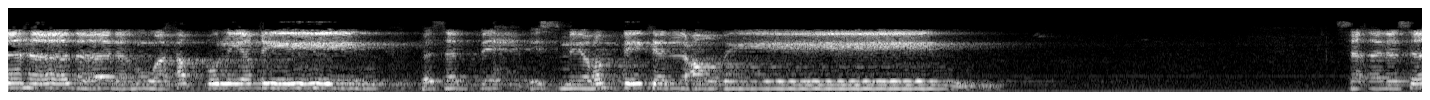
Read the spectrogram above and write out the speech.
هذا لهو حق اليقين. فسبح باسم ربك العظيم. سأل سائل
